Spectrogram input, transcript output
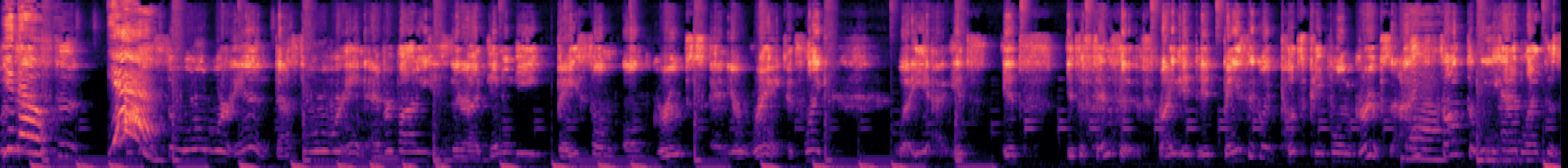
you know. Yeah. That's the world we're in. That's the world we're in. Everybody is their identity based on, on groups and your rank. It's like, well, yeah, it's it's groups. Yeah. I thought that we had like this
